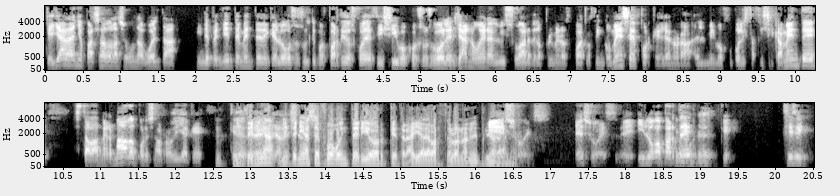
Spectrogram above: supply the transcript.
que ya el año pasado, la segunda vuelta, independientemente de que luego sus últimos partidos fue decisivo con sus goles, ya no era el Luis Suárez de los primeros cuatro o cinco meses, porque ya no era el mismo futbolista físicamente, estaba mermado por esa rodilla que, que Ni tenía, ni tenía ese fuego interior que traía de Barcelona en el primer Eso año. es, eso es. Eh, y luego aparte, Pero porque... que... sí, sí.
